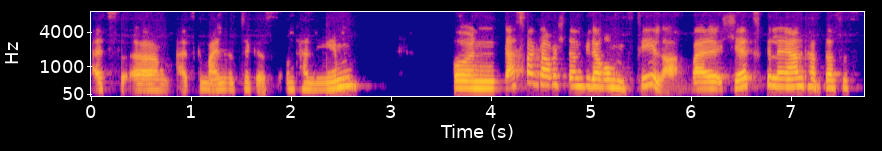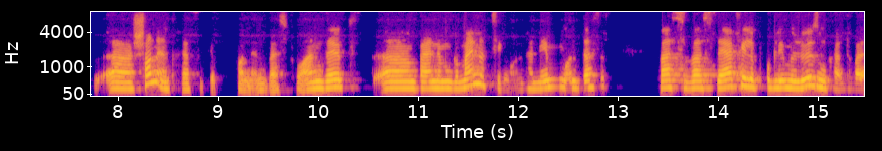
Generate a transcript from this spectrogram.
als, äh, als gemeinnütziges Unternehmen. Und das war, glaube ich, dann wiederum ein Fehler, weil ich jetzt gelernt habe, dass es äh, schon Interesse gibt von Investoren, selbst äh, bei einem gemeinnützigen Unternehmen. Und das ist was, was sehr viele Probleme lösen könnte, weil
